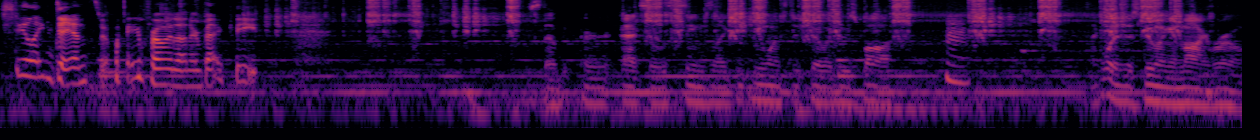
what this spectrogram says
she like danced away from it on her back feet. Stub or Axel seems like he he wants to show it who's boss. Hmm. What is this doing in my room?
